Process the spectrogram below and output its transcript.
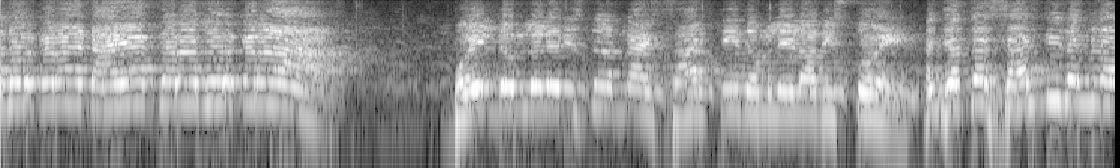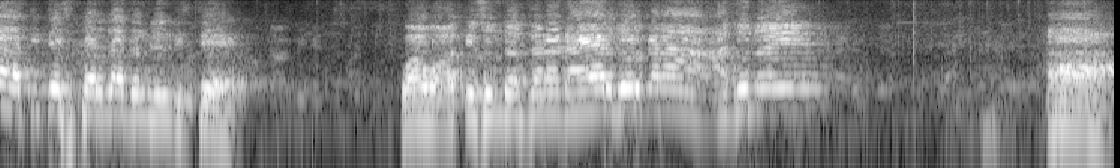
जोर करा डायक जरा जोर करा. बैल दमलेले दिसणार नाही सारथी दमलेला दिसतोय. आणि ज्याचा सारथी जमला तिथे स्पर्धा जमलेली दिसते. वा वा अति सुंदर. जरा डायर जोर करा. अजूनही. हा.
